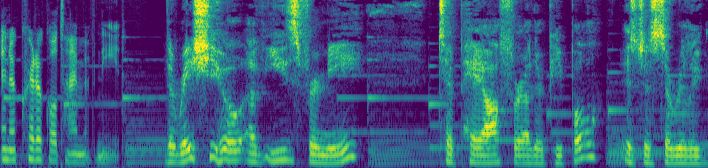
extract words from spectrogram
in a critical time of need. The ratio of ease for me to pay off for other people is just a really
